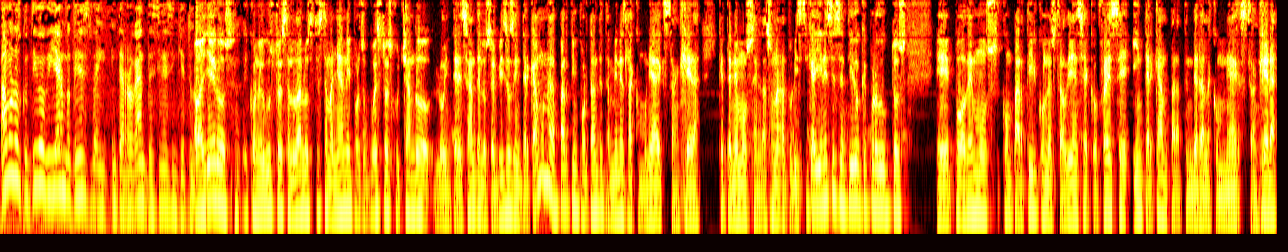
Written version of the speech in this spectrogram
Vámonos contigo, Guillermo. Tienes interrogantes, tienes inquietudes. Caballeros, eh, con el gusto de saludarlos esta mañana y por supuesto escuchando lo interesante de los servicios de intercambio. Una parte importante también es la comunidad extranjera que tenemos en la zona turística y en ese sentido, ¿qué productos eh, podemos compartir con nuestra audiencia que ofrece Intercam para atender a la comunidad extranjera?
